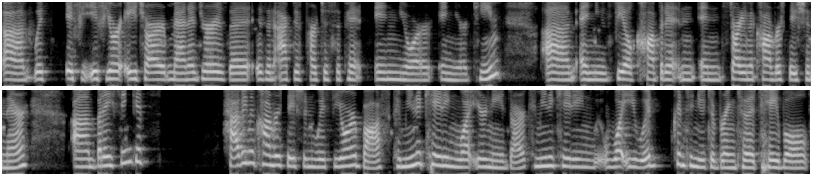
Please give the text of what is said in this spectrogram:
um, with if if your HR manager is a is an active participant in your in your team, um, and you feel confident in, in starting the conversation there. Um, but I think it's having the conversation with your boss, communicating what your needs are, communicating what you would continue to bring to the table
